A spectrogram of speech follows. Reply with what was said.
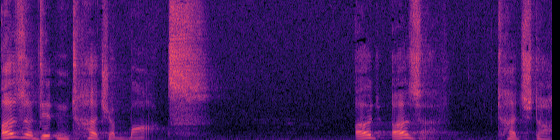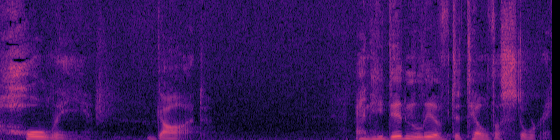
Uzzah didn't touch a box. Uzzah touched a holy God. And he didn't live to tell the story.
